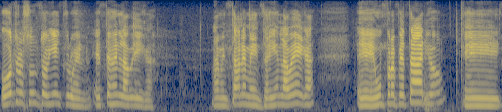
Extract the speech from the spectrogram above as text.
Otro asunto bien cruel, este es en La Vega. Lamentablemente, ahí en La Vega, eh, un propietario que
